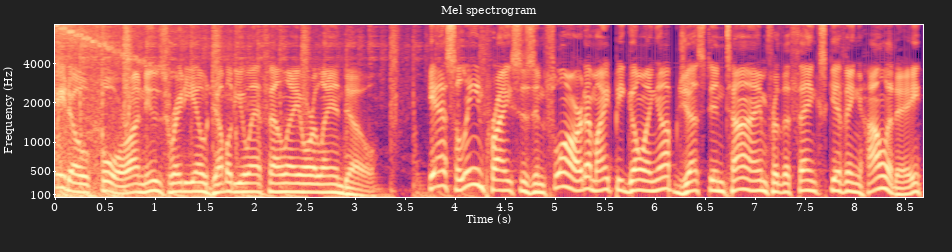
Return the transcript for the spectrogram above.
804 on News Radio WFLA Orlando. Gasoline prices in Florida might be going up just in time for the Thanksgiving holiday.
